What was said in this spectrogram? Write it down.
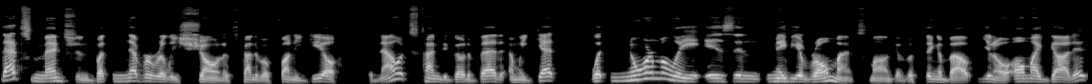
That's mentioned, but never really shown. It's kind of a funny deal. But now it's time to go to bed, and we get what normally is in maybe a romance manga, the thing about, you know, oh my God, it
